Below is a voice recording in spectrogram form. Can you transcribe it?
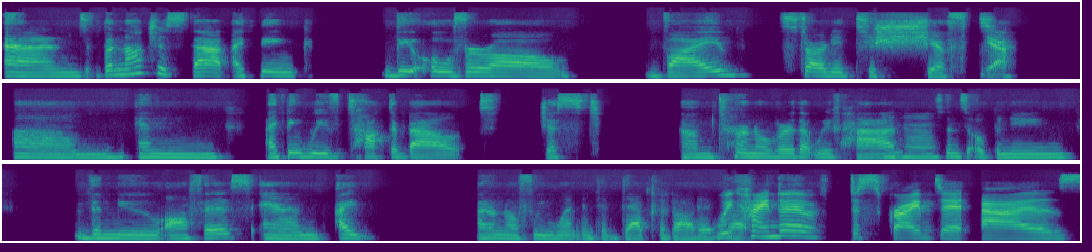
and but not just that i think the overall vibe started to shift Yeah. um and i think we've talked about just um, turnover that we've had Mhm. since opening the new office and i i don't know if we went into depth about it We but- kind of described it as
